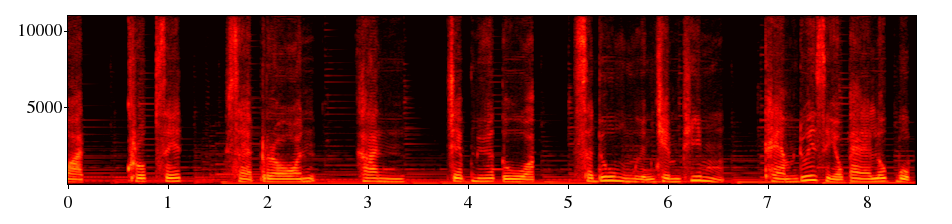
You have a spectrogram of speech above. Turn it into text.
วัสดครบเซตแสบร้อน คัน เจ็บเนื้อตัวะดุ้งเหมือนเข็มทิ่ม แถมด้วยเสียวแปรลบบบ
